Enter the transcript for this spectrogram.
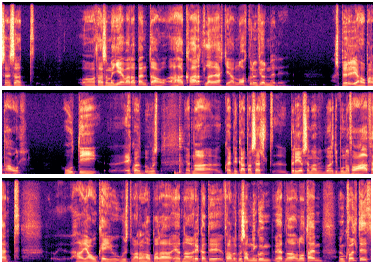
sem sagt og það sem ég var að benda á að það kvarlaði ekki af nokkurum fjölmiðli. Að spyrja þá bara Pál út í eitthvað, þú veist, hérna hvernig gæti hann selt bref sem hann var ekki búin að fá afhent? Ha, já, ok, þú veist, var hann þá bara hérna, reikandi framverku samningum hérna á nótæm um kvöldið?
